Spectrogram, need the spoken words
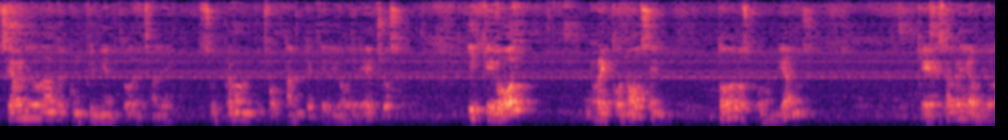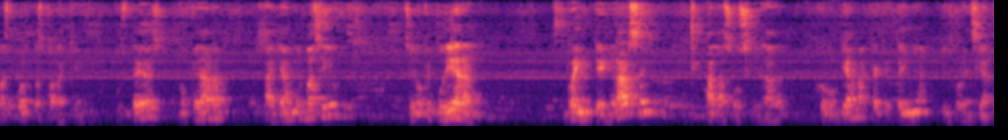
se ha venido dando el cumplimiento de esa ley supremamente importante que dio derechos y que hoy reconocen todos los colombianos que esa ley abrió las puertas para que ustedes no quedaran allá en el vacío, sino que pudieran reintegrarse a la sociedad colombiana, caqueteña y florenciana.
